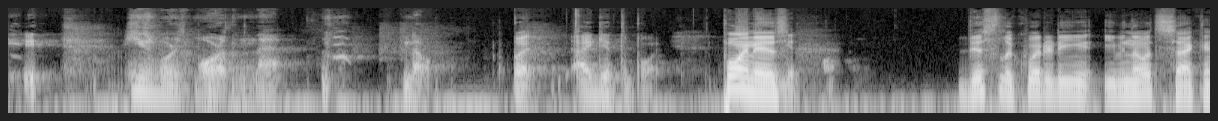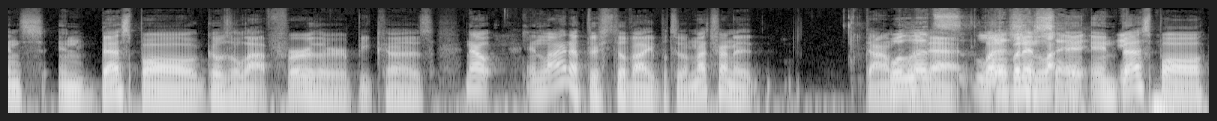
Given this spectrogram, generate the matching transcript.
He's worth more than that. no, but I get the point. Point is, point. this liquidity, even though it's seconds, in best ball goes a lot further because now in lineup they're still valuable too. I'm not trying to downplay Well, let's- that, but, let's but in, say- in best ball,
